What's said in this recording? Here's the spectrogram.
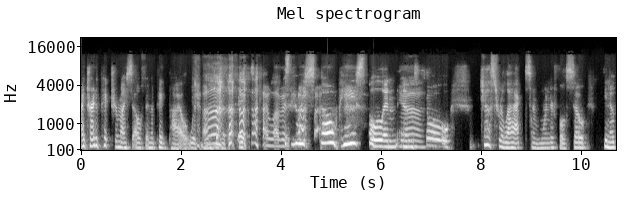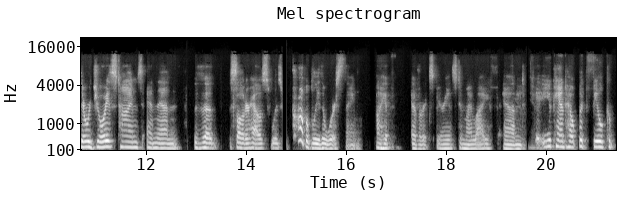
I try to picture myself in a pig pile with uh, pigs. I love it. They're so peaceful and, yeah. and so just relaxed and wonderful. So, you know, there were joyous times and then the slaughterhouse was probably the worst thing I have ever experienced in my life. And yeah. you can't help but feel co-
